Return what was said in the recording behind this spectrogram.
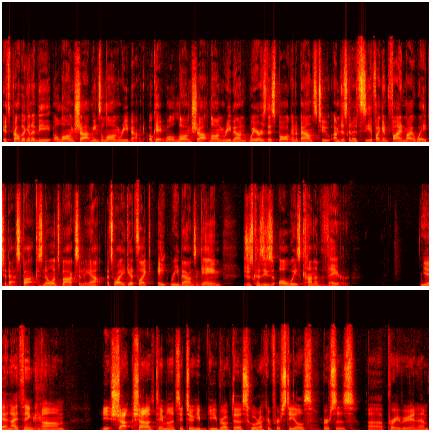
it's probably going to be a long shot means a long rebound. Okay, well, long shot, long rebound. Where is this ball going to bounce to? I'm just going to see if I can find my way to that spot because no one's boxing me out. That's why he gets like eight rebounds a game, just because he's always kind of there. Yeah, and I think um, shout shout out to Tamin Lipsey too. He he broke the school record for steals versus uh, Prairie View A&M.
